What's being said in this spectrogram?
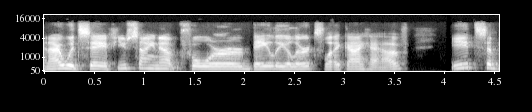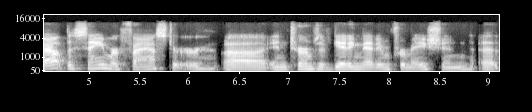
And I would say if you sign up for daily alerts like I have, it's about the same or faster uh, in terms of getting that information uh,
